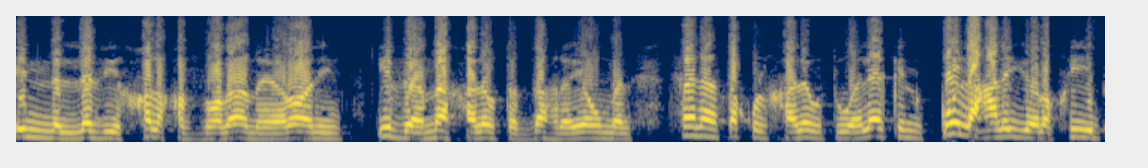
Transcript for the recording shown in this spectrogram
إن الذي خلق الظلام يراني إذا ما خلوت الدهر يوما فلا تقل خلوت ولكن قل علي رقيب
